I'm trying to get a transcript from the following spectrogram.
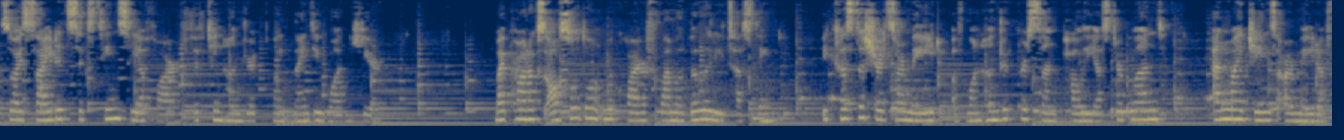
so I cited 16 CFR 1500.91 here. My products also don't require flammability testing because the shirts are made of 100% polyester blend and my jeans are made of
